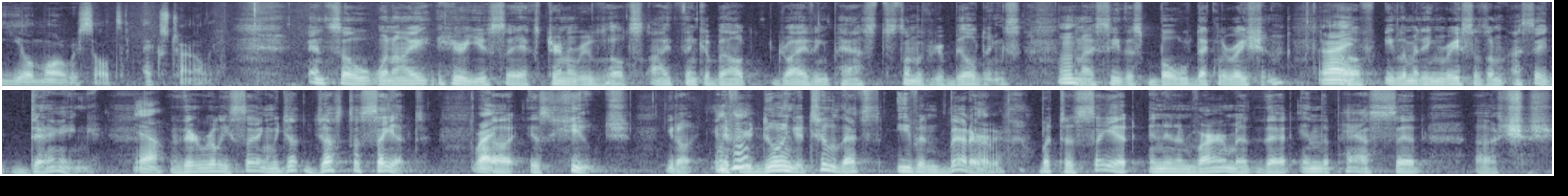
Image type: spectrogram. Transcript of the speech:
yield more results externally. And so when I hear you say external results, I think about driving past some of your buildings and I see this bold declaration Mm. Right. of eliminating racism. I say, dang. Yeah. They're really saying, I mean, just, just to say it Right. Mm-hmm. uh, is huge. You know, and if you're doing it too, that's even better. Better. But to say it in an environment that in the past said, uh, shh, shh,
